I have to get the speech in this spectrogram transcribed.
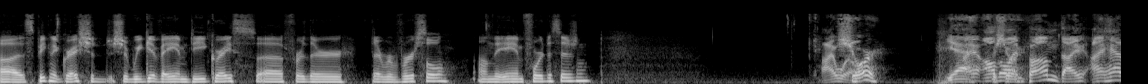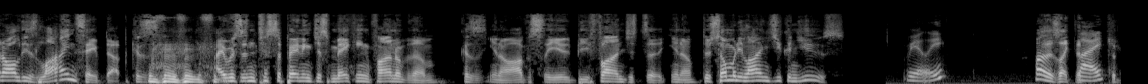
Uh, speaking of grace, should should we give AMD grace uh, for their their reversal on the AM4 decision? I will. Sure. Yeah. I, although sure. I'm bummed, I, I had all these lines saved up because I was anticipating just making fun of them because you know obviously it'd be fun just to you know there's so many lines you can use. Really? Well, there's like the, Like? the,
